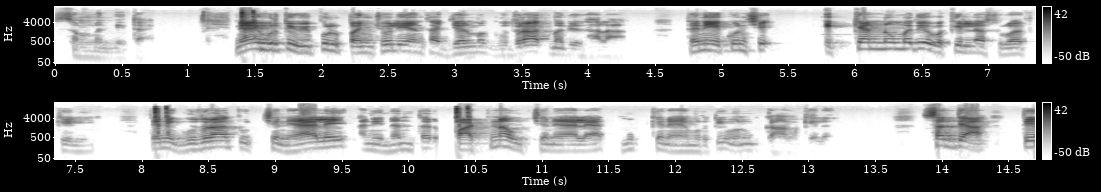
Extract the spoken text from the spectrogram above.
संबंधित आहे. न्यायमूर्ती विपुल पंचोली यांचा जन्म गुजरातमध्ये झाला. त्यांनी एकोणीसशे एक्क्याण्णवमध्ये वकीलला सुरुवात केली. त्यांनी गुजरात उच्च न्यायालय आणि नंतर पाटणा उच्च न्यायालयात मुख्य न्यायमूर्ती म्हणून काम केलं. सध्या ते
